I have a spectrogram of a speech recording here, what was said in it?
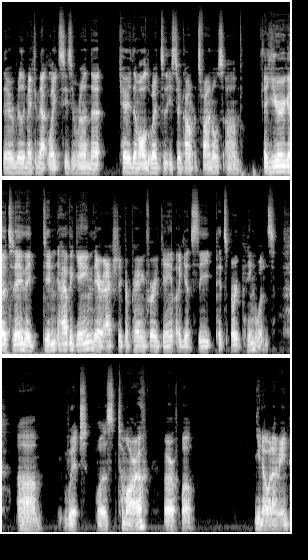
they're really making that late season run that carried them all the way to the Eastern Conference Finals. Um, a year ago today, they didn't have a game. They're actually preparing for a game against the Pittsburgh Penguins, um, which was tomorrow, or well, you know what I mean.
